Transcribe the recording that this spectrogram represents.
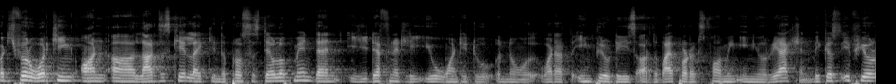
but if you're working on a larger scale, like in the process development, then you definitely you wanted to know what are the impurities or the byproducts forming in your reaction. Because if your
